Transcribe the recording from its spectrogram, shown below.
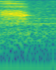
much.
